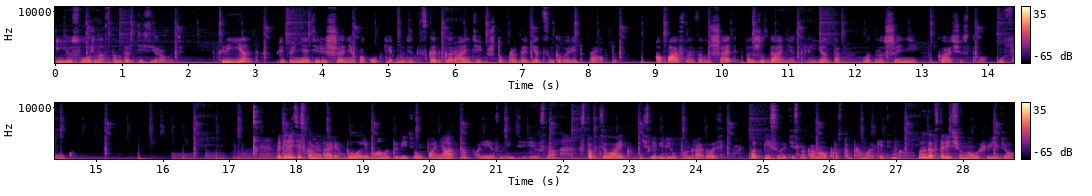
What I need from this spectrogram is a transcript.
и ее сложно стандартизировать. Клиент при принятии решения покупки будет искать гарантии, что продавец говорит правду. Опасно завышать ожидания клиента в отношении качества услуг. Поделитесь в комментариях, было ли вам это видео понятно, полезно, интересно. Ставьте лайк, если видео понравилось. Подписывайтесь на канал просто про маркетинг. Ну и до встречи в новых видео.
